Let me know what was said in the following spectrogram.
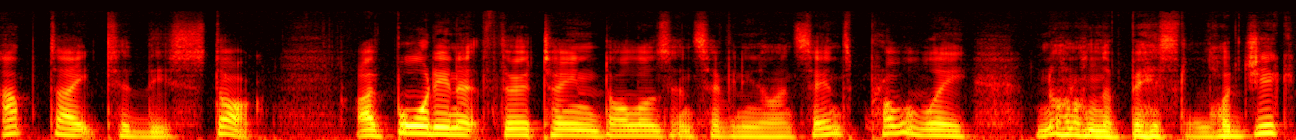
update to this stock." I've bought in at $13.79, probably not on the best logic.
